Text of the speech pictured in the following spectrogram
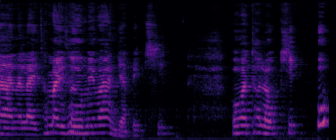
งานอะไรทำไมเธอไม่ว่างอย่าไปคิด เพราะว่าถ้าเราคิดปุ๊บ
